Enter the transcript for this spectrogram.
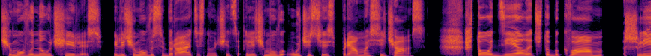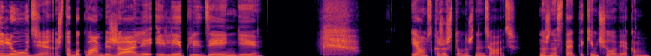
чему вы научились, или чему вы собираетесь научиться, или чему вы учитесь прямо сейчас? Что делать, чтобы к вам шли люди, чтобы к вам бежали и липли деньги? Я вам скажу, что нужно делать. Нужно стать таким человеком,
